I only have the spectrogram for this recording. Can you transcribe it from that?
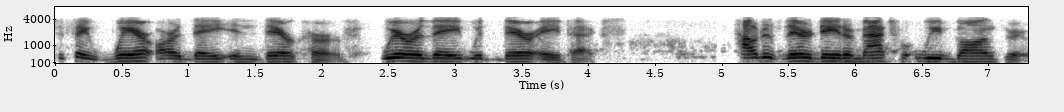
to say where are they in their curve? Where are they with their apex? How does their data match what we've gone through?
